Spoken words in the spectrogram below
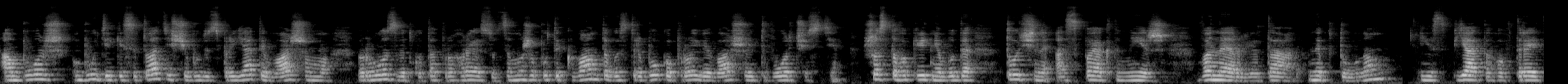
або ж будь-які ситуації, що будуть сприяти вашому розвитку та прогресу. Це може бути квантовий стрибок у прояві вашої творчості. 6 квітня буде точний аспект між Венерою та Нептуном. Із 5 в 3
